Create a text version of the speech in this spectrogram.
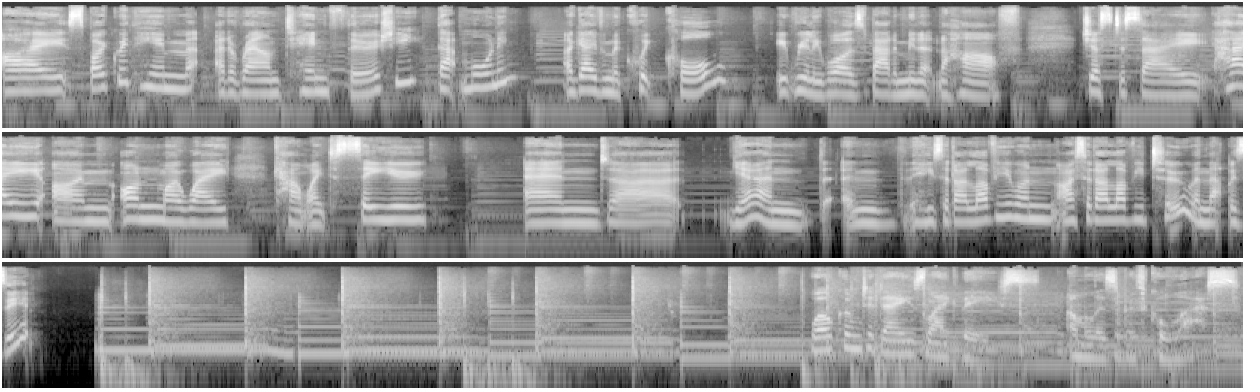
I spoke with him at around 10:30 that morning. I gave him a quick call it really was about a minute and a half just to say, hey, I'm on my way, can't wait to see you. And uh, yeah, and, and he said, I love you. And I said, I love you too. And that was it. Welcome to Days Like These. I'm Elizabeth Kulas.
